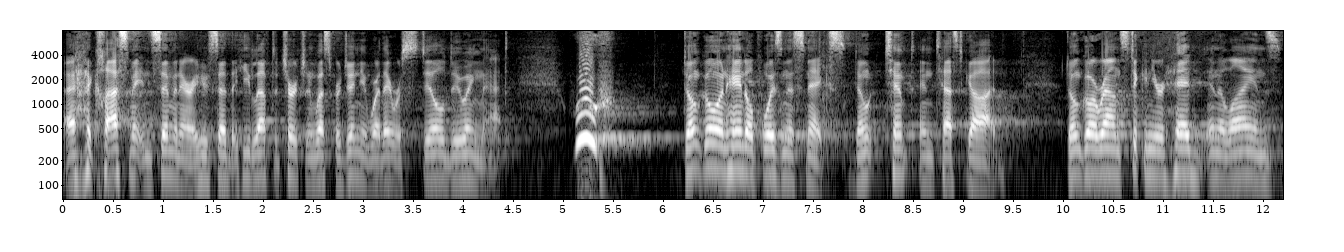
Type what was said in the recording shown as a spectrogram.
I had a classmate in seminary who said that he left a church in West Virginia where they were still doing that. Whew! Don't go and handle poisonous snakes. Don't tempt and test God. Don't go around sticking your head in a lion's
